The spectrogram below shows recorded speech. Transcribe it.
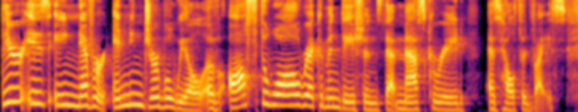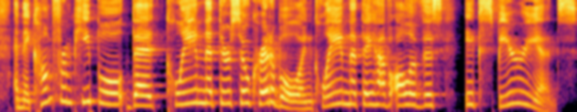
There is a never ending gerbil wheel of off the wall recommendations that masquerade as health advice. And they come from people that claim that they're so credible and claim that they have all of this experience.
